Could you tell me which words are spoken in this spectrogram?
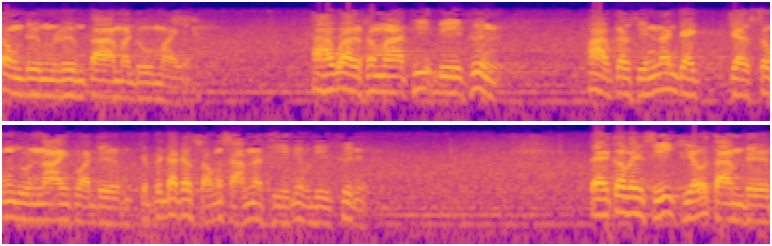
ต้องดื่มลืมตามาดูใหม่ ถ้าว่าสมาธิดีขึ้น ภาพกสินนั่นจะจะทรงอยู่นานกว่าเดิม จะเป็นได้ทั้งสองสามนาทีนี่ดีขึ้น แต่ก็เป็นสีเขียวตามเดิม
